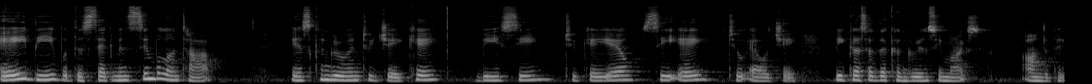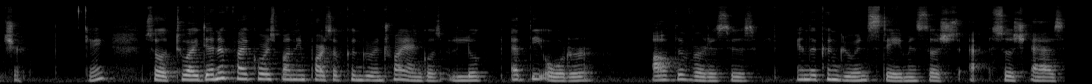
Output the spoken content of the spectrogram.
AB with the segment symbol on top is congruent to JK, BC to KL, CA to LJ because of the congruency marks on the picture. Okay, so to identify corresponding parts of congruent triangles, look at the order of the vertices in the congruent statement such, such as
